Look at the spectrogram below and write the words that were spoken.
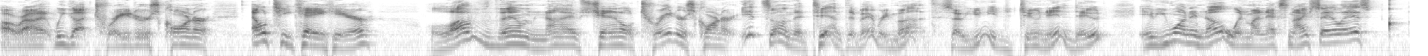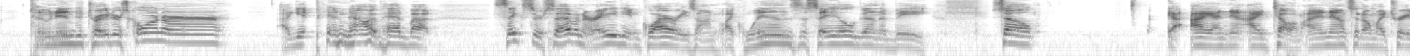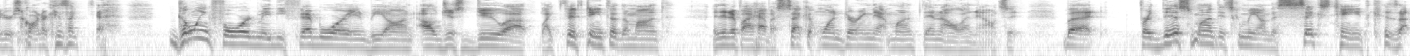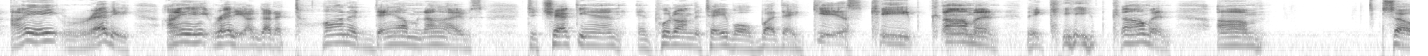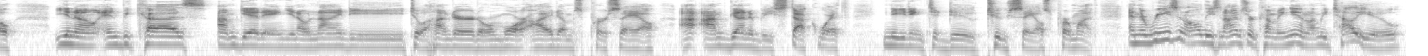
All right, we got Traders Corner. LTK here. Love Them Knives channel, Traders Corner. It's on the 10th of every month, so you need to tune in, dude. If you want to know when my next knife sale is, tune in to Traders Corner. I get pinned now. I've had about six or seven or eight inquiries on, like, when's the sale going to be? So, I, I tell them, I announce it on my Traders Corner because I going forward, maybe February and beyond, I'll just do uh, like 15th of the month. And then if I have a second one during that month, then I'll announce it. But for this month, it's going to be on the 16th because I ain't ready. I ain't ready. I got a ton of damn knives to check in and put on the table, but they just keep coming. They keep coming. Um, so, you know, and because I'm getting, you know, 90 to 100 or more items per sale, I, am going to be stuck with needing to do two sales per month. And the reason all these knives are coming in, let me tell you,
